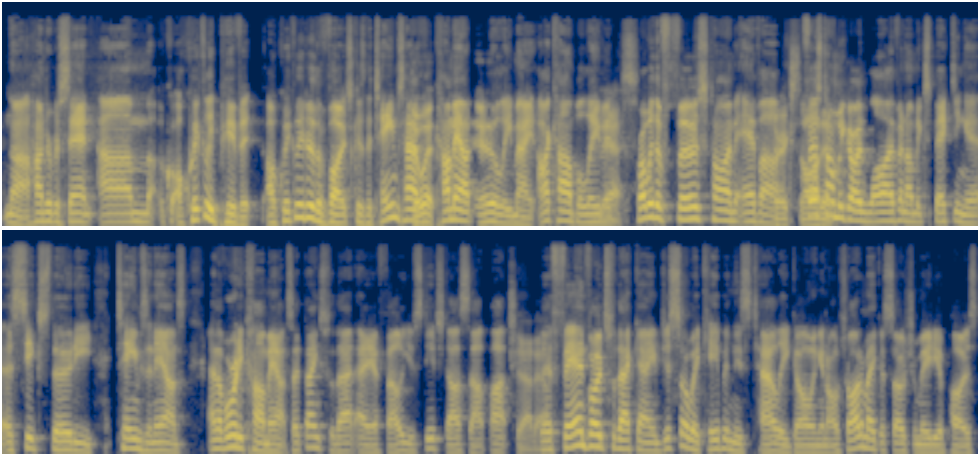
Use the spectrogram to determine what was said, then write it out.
no, hundred percent. Um, I'll quickly pivot. I'll quickly do the votes because the teams have come out early, mate. I can't believe Yes. it. Probably the first time ever. First time we go live, and I'm expecting a, a six thirty teams announced, and they've already come out. So thanks for that, AFL. You've stitched us up. But Shout the fan votes for that game, just so we're keeping this tally going, and I'll try to make a social media post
